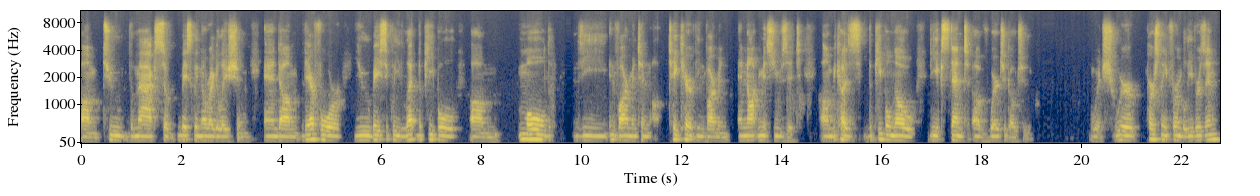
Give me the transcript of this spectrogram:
um, to the max, so basically no regulation, and um, therefore you basically let the people um, mold the environment and take care of the environment and not misuse it um, because the people know the extent of where to go to, which we're personally firm believers in.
